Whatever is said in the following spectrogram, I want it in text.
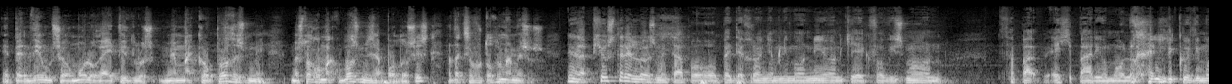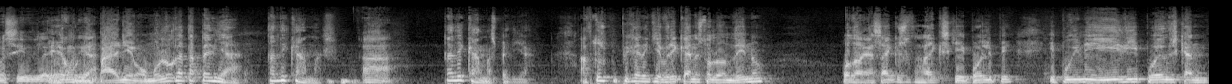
επενδύουν σε ομόλογα ή τίτλους με μακροπρόθεσμη, με στόχο μακροπρόθεσμης απόδοσης, θα τα ξεφορτωθούν αμέσως. Ναι, αλλά ποιος τρελός μετά από πέντε χρόνια μνημονίων και εκφοβισμών θα πα- έχει πάρει ομόλογα ελληνικού δημοσίου. Δηλαδή, Έχουν πραγματικά. πάρει ομόλογα τα παιδιά, τα δικά μας. Α, Τα δικά μας παιδιά. Αυτούς που πήγανε και βρήκανε στο Λονδίνο, ο Δραγασάκης, ο Θαδάκης και οι υπόλοιποι, ή που είναι οι ίδιοι που έβρισκαν,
